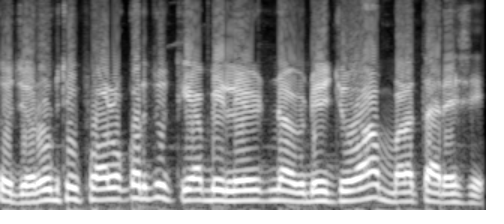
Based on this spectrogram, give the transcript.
તો જરૂરથી ફોલો કરજો, ત્યાં બી લેટના વીડિયો જોવા મળતા રહેશે.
